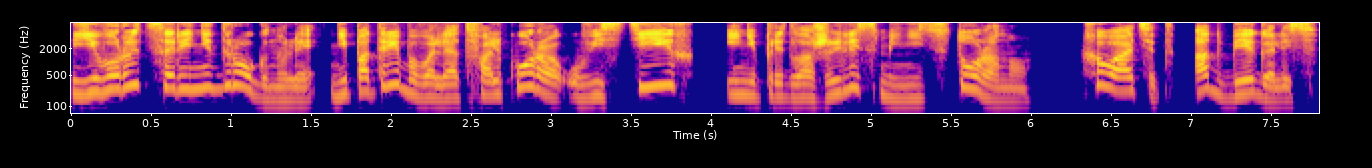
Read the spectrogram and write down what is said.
его рыцари не дрогнули, не потребовали от Фалькора увести их и не предложили сменить сторону. Хватит, отбегались.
